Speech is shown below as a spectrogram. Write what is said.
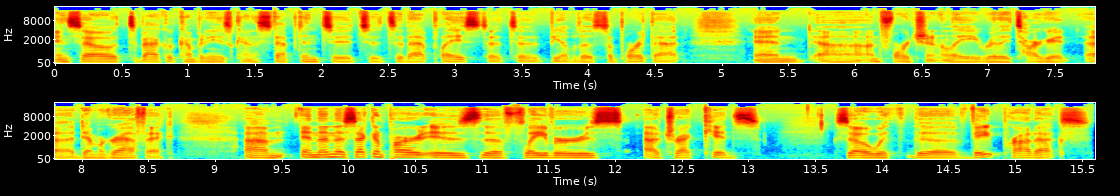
And so tobacco companies kind of stepped into to, to that place to, to be able to support that and uh, unfortunately really target uh, demographic. Um, and then the second part is the flavors attract kids. So with the vape products,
